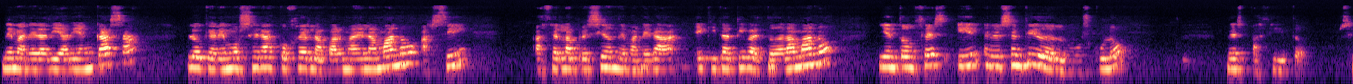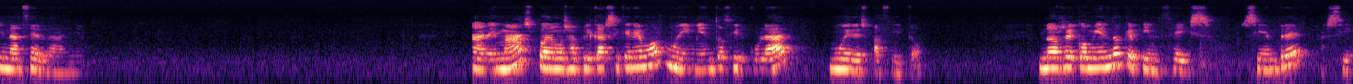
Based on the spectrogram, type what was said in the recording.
de manera diaria en casa, lo que haremos será coger la palma de la mano así, hacer la presión de manera equitativa en toda la mano y entonces ir en el sentido del músculo, despacito, sin hacer daño. Además, podemos aplicar si queremos movimiento circular muy despacito. No os recomiendo que pincéis, siempre así.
